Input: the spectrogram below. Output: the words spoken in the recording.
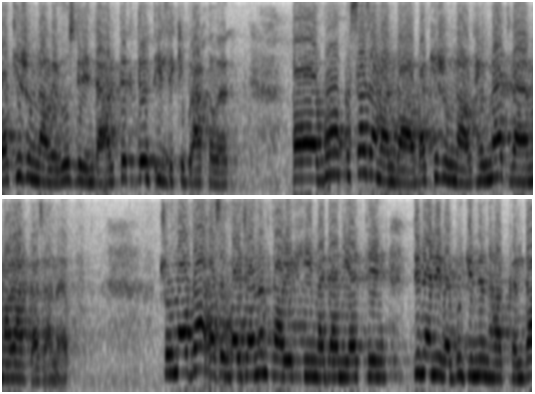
Bakı jurnalı rus dilində artıq 4 ildir ki, buraxılır. Bu qısa zamanda Bakı jurnal hörmət və maraq qazanıb. Jurnalda Azərbaycanın tarixi, mədəniyyəti, dünəni və bugünün haqqında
